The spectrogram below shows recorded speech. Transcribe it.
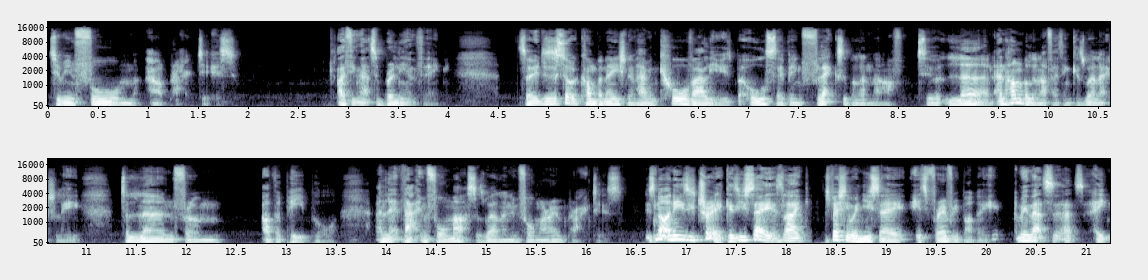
to inform our practice, I think that's a brilliant thing. So it is a sort of combination of having core values, but also being flexible enough to learn and humble enough, I think, as well, actually, to learn from other people and let that inform us as well and inform our own practice. It's not an easy trick, as you say. It's like, especially when you say it's for everybody. I mean, that's that's eight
